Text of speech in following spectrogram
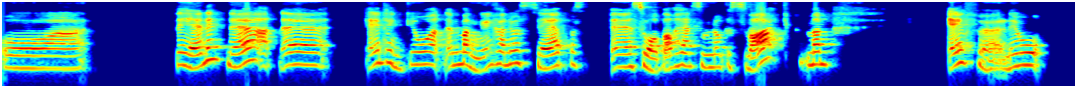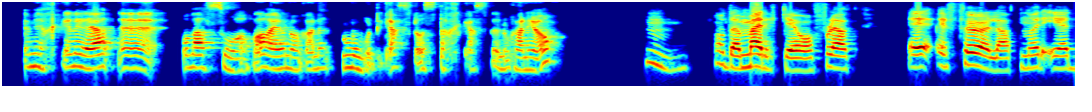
og det er litt det at eh, Jeg tenker jo at mange kan jo se på eh, sårbarhet som noe svakt, men jeg føler jo virkelig det at eh, å være sårbar er jo noe av det modigste og sterkeste du kan gjøre. Mm. Og det merker jeg òg, for jeg, jeg, føler at når jeg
